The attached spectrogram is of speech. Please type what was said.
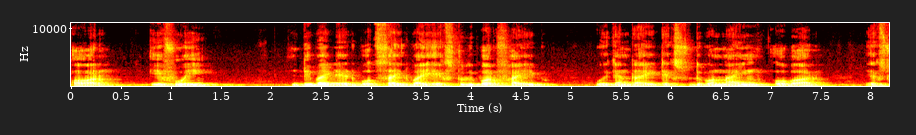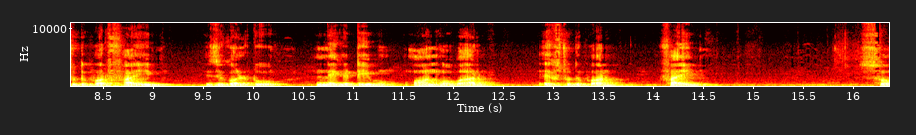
or if we divided both side by x to the power 5 we can write x to the power 9 over x to the power 5 is equal to negative 1 over x to the power 5 so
